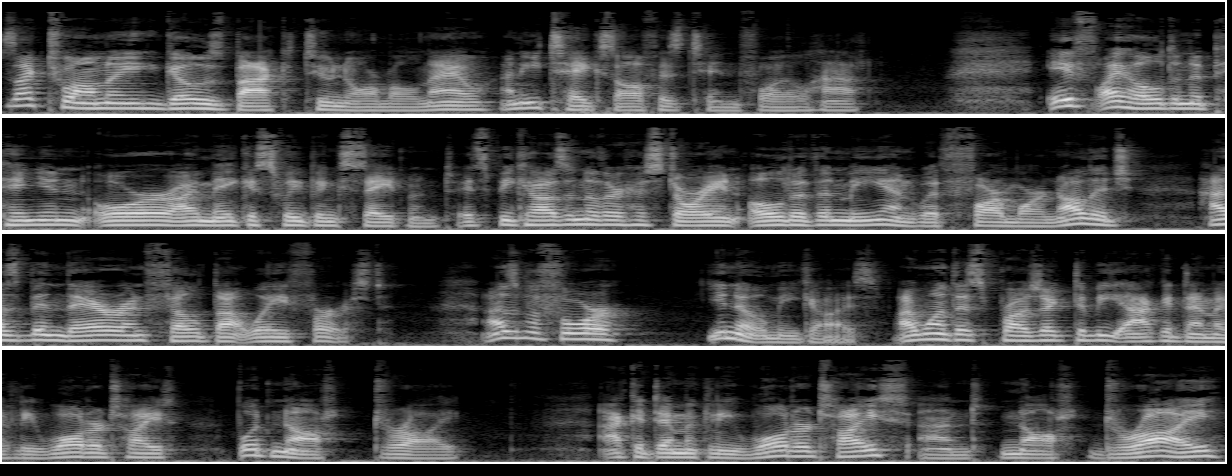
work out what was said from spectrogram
Zach Twamley goes back to normal now and he takes off his tinfoil hat. If I hold an opinion or I make a sweeping statement, it's because another historian older than me and with far more knowledge has been there and felt that way first. As before, you know me, guys. I want this project to be academically watertight, but not dry. Academically watertight and not dry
